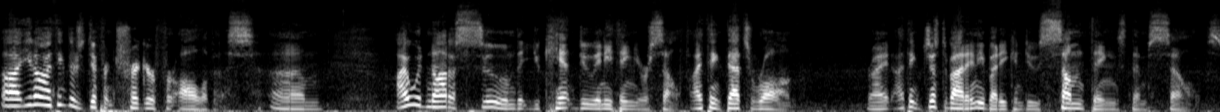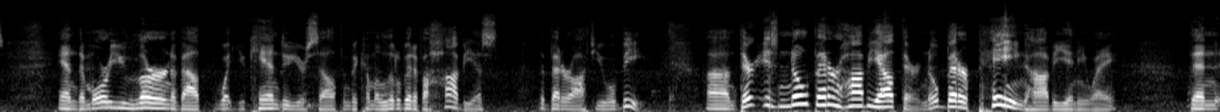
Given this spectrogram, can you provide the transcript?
Uh, you know, I think there's different trigger for all of us. Um, I would not assume that you can't do anything yourself. I think that's wrong, right? I think just about anybody can do some things themselves. And the more you learn about what you can do yourself and become a little bit of a hobbyist, the better off you will be. Um, there is no better hobby out there, no better paying hobby anyway, than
